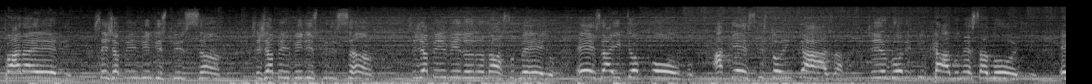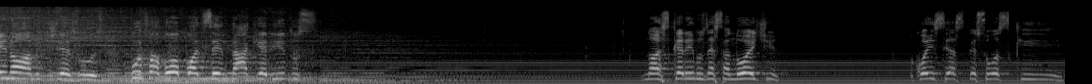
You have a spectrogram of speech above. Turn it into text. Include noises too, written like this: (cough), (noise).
Prepara ele. Seja bem-vindo, Espírito Santo. Seja bem-vindo, Espírito Santo. Seja bem-vindo no nosso meio. Eis aí teu povo, aqueles que estão em casa. Seja glorificado nessa noite. Em nome de Jesus. Por favor, pode sentar, queridos. Nós queremos nessa noite conhecer as pessoas que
